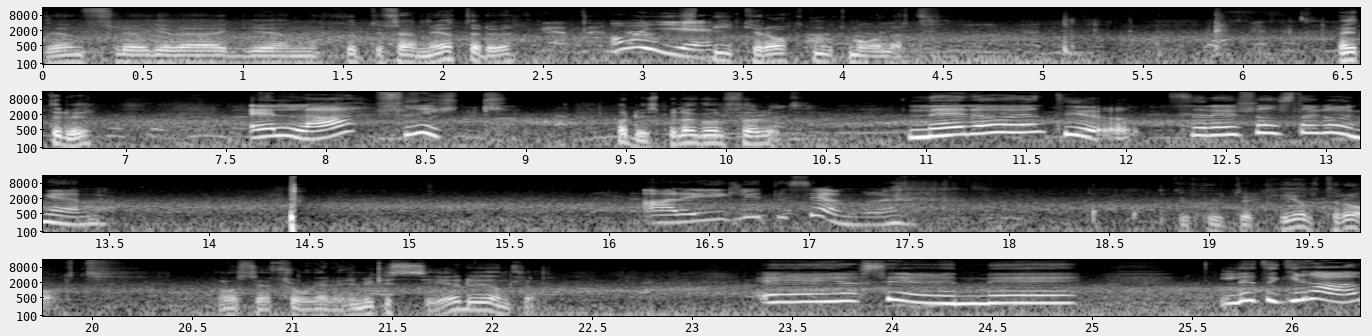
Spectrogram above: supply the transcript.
Den flög iväg en 75 meter du. Oj! Spikrakt mot målet. Vad heter du? Ella Frick. Har du spelat golf förut? Nej det har jag inte gjort. Så det är första gången. Ja det gick lite sämre. Du skjuter helt rakt. Då måste jag fråga dig, hur mycket ser du egentligen? Eh, jag ser en eh, lite grann,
